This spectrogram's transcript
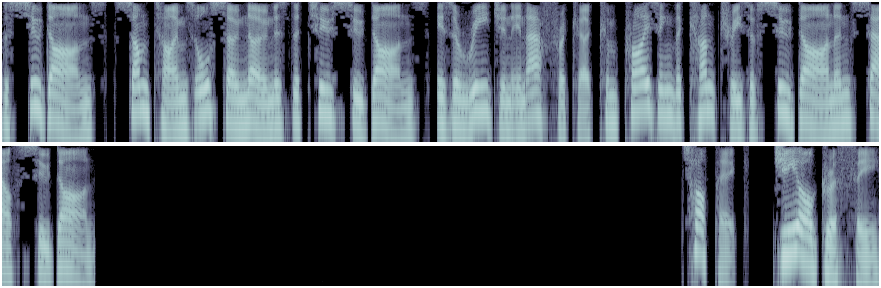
The Sudans sometimes also known as the Two Sudans is a region in Africa comprising the countries of Sudan and South Sudan. Geography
